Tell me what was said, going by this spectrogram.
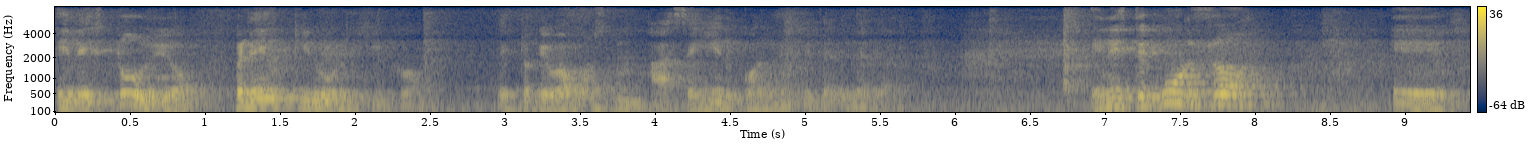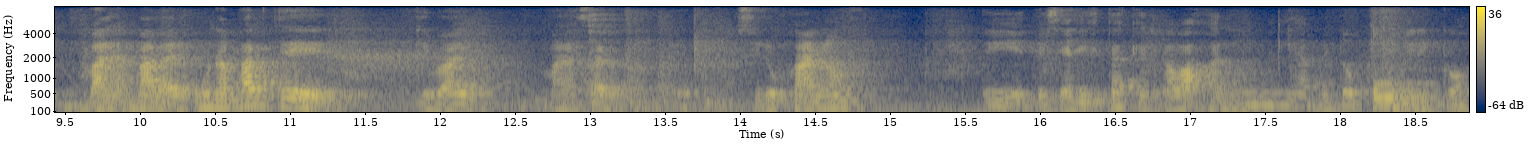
el estudio prequirúrgico, esto que vamos a seguir con el hospital italiano. En este curso eh, va, a haber una parte que va, van a ser eh, cirujanos y especialistas que trabajan en el ámbito público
